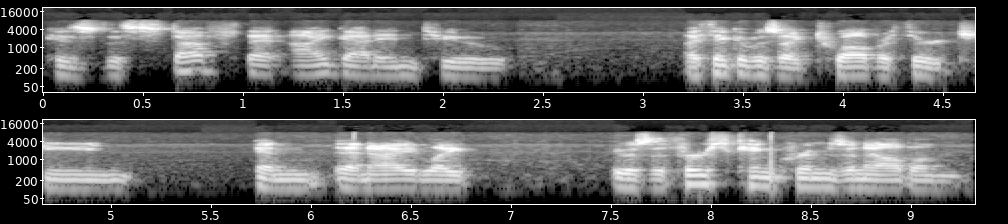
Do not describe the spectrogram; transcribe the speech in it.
because the stuff that I got into, I think it was like 12 or 13. And, and I like, it was the first King Crimson album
